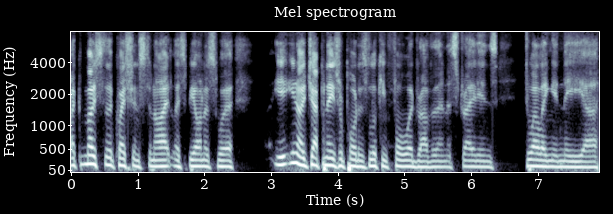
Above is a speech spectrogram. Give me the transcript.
Like most of the questions tonight let's be honest were you, you know japanese reporters looking forward rather than australians dwelling in the uh,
